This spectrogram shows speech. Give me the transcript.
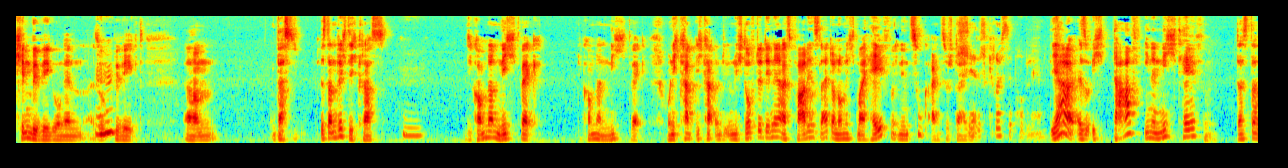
Kinnbewegungen also Mhm. bewegt. Ähm, das ist dann richtig krass. Hm. Die kommen dann nicht weg. Die kommen dann nicht weg. Und ich kann, ich kann, und ich durfte denen als Fahrdienstleiter noch nicht mal helfen, in den Zug Das ist einzusteigen. ja das größte Problem. Ja, also ich darf ihnen nicht helfen. Das ist da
